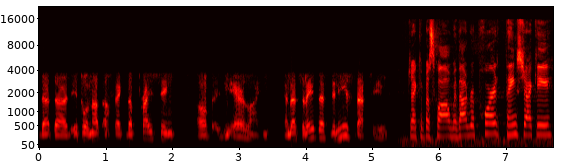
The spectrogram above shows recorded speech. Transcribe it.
that uh, it will not affect the pricing of the airline. And that's the latest. Denise, back to you. Jackie Pascual with that report. Thanks, Jackie.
